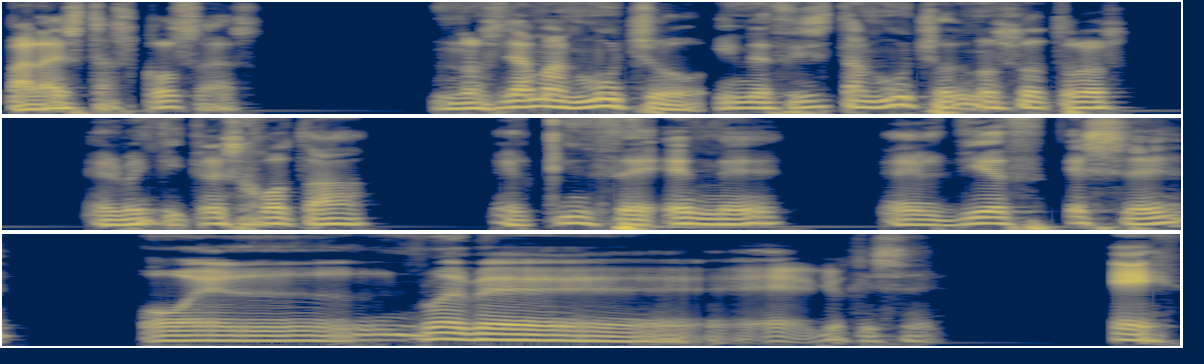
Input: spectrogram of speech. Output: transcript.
para estas cosas, nos llaman mucho y necesitan mucho de nosotros el 23J, el 15M, el 10S o el 9, eh, yo qué sé, E.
